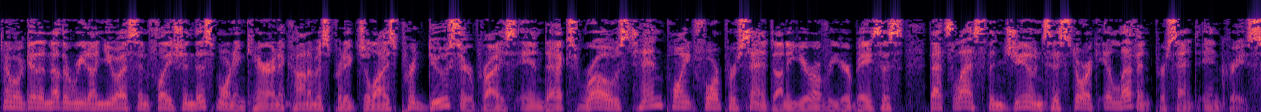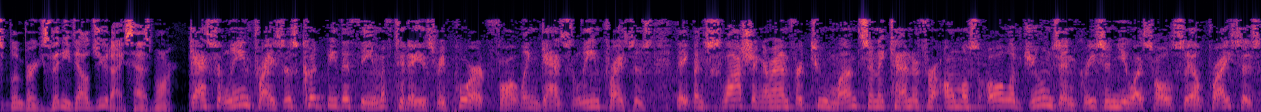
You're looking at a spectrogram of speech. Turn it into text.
And we'll get another read on U.S. inflation this morning, Karen. Economists predict July's producer price index rose 10.4% on a year-over-year basis. That's less than June's historic 11% increase. Bloomberg's Vinny Del Giudice has more. Gasoline prices could be the theme of today's report falling gasoline prices. They've been sloshing around for two months and accounted for almost all of June's increase in U.S. wholesale prices.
